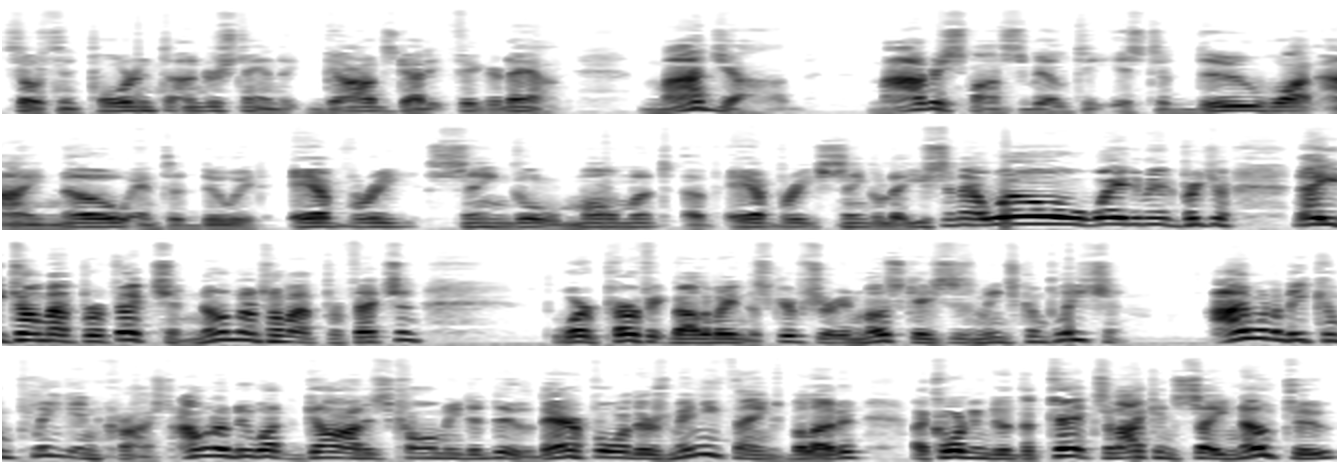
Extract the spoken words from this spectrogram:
So it's important to understand that God's got it figured out. My job my responsibility is to do what I know and to do it every single moment of every single day. You say, now, whoa, wait a minute, preacher. Now you're talking about perfection. No, I'm not talking about perfection. The word perfect, by the way, in the scripture, in most cases means completion. I want to be complete in Christ. I want to do what God has called me to do. Therefore, there's many things, beloved, according to the text that I can say no to.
